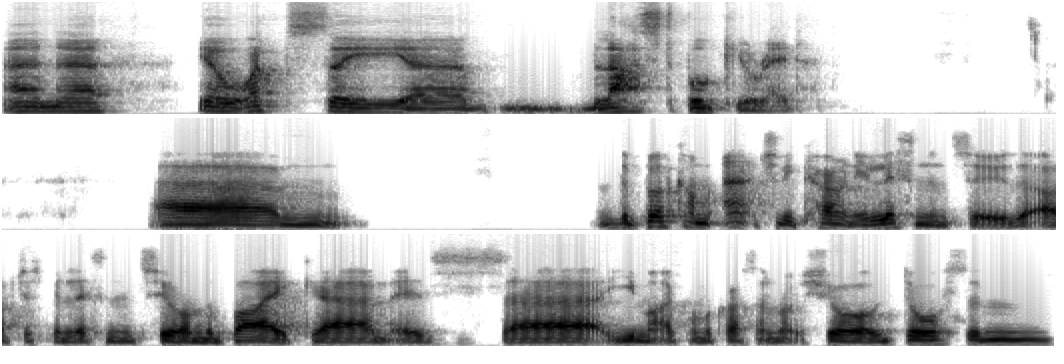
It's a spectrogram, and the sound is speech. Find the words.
and uh, you know, what's the uh, last book you read? Um, the book I'm actually currently listening to that I've just been listening to on the bike um, is uh, you might have come across. I'm not sure. Dawson.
